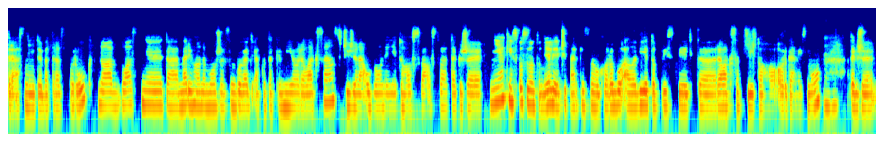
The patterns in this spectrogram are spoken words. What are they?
teraz nie je to iba teraz rúk. No a vlastne tá marihuana môže fungovať ako také myorelaxans, čiže na uvoľnenie toho svalstva, takže nejakým spôsobom to nelieči Parkinsonovú chorobu, ale vie to prispieť k relaxácii toho organizmu. Uh-huh. Takže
